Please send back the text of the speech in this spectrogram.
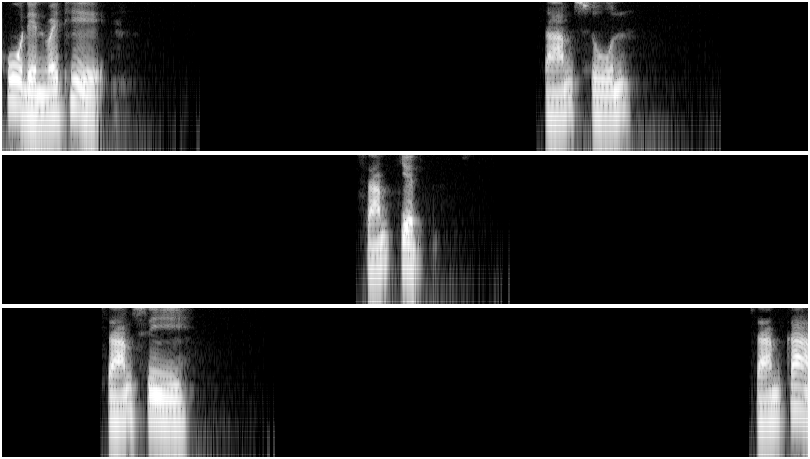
คู่เด่นไว้ที่สามศูนย์สามเจ็ดสามสี่ามเก้า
